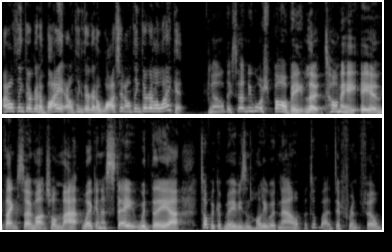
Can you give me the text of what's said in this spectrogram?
I don't think they're going to buy it. I don't think they're going to watch it. I don't think they're going to like it. No, they certainly watched Barbie. Look, Tomi, Ian, thanks so much on that. We're going to stay with the uh, topic of movies in Hollywood now, but talk about a different film.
